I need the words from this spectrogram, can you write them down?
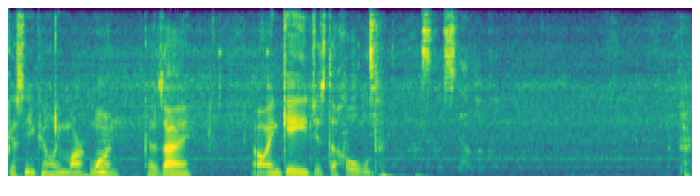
guessing you can only mark one because I. Oh, engage is the hold. He's close to that local.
